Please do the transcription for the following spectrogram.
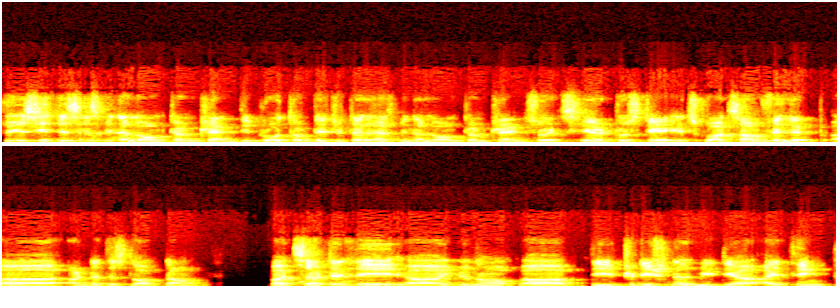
So you see, this has been a long-term trend. The growth of digital has been a long-term trend. So it's here to stay. It's got some fillip uh, under this lockdown, but certainly, uh, you know, uh, the traditional media, I think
